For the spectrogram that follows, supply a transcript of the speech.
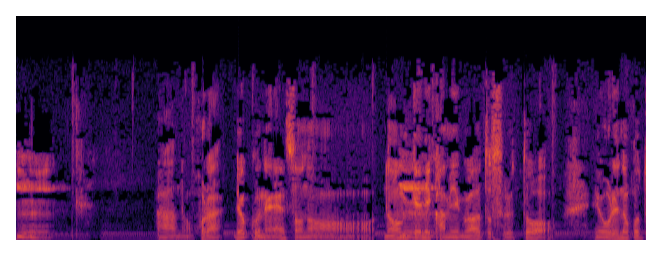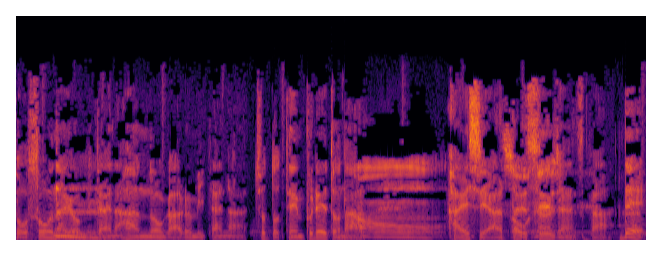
うん。あの、ほら、よくね、その、のんけにカミングアウトすると、え俺のことを襲うなよみたいな反応があるみたいな、ちょっとテンプレートなうん。返しあったりするじゃないですか。で、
